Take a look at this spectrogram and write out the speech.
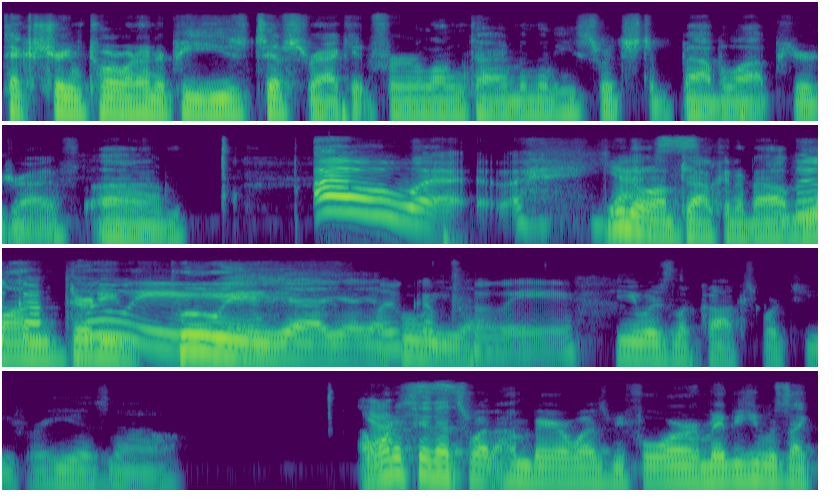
Textreme Tour 100p. He used Tiff's racket for a long time, and then he switched to Babolat Pure Drive. Um, Oh, yes. You know what I'm talking about. Luca Blonde, dirty Pui. Pooey. Yeah, yeah, yeah. Luca Pooey, yeah. Pui. He was Le Coq Sportif, or he is now. I Yes. want to say that's what Humbert was before. Maybe he was like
